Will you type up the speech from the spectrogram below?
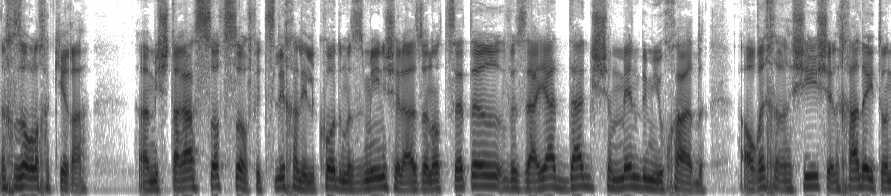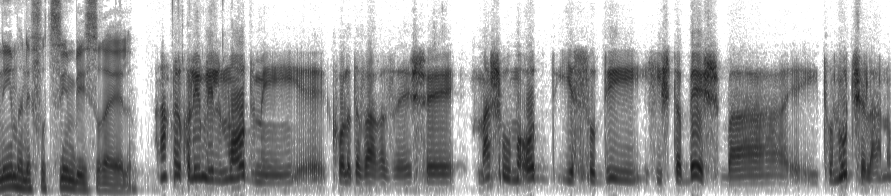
נחזור לחקירה. המשטרה סוף סוף הצליחה ללכוד מזמין של האזנות סתר, וזה היה דג שמן במיוחד, העורך הראשי של אחד העיתונים הנפוצים בישראל. אנחנו יכולים ללמוד מכל הדבר הזה שמשהו מאוד יסודי השתבש בעיתונות שלנו.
